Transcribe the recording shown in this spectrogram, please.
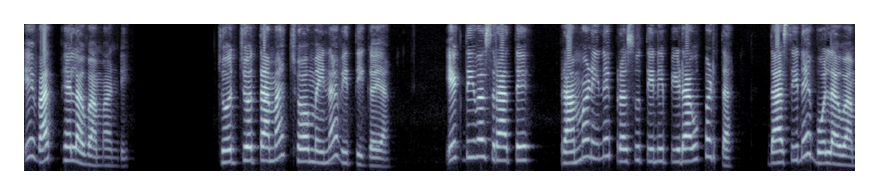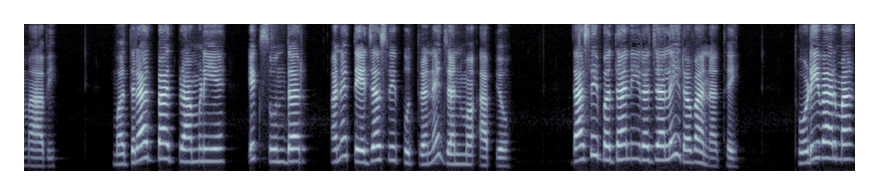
એ વાત ફેલાવવા માંડી. જોતજોતામાં છ મહિના વીતી ગયા. એક દિવસ રાતે બ્રાહ્મણીને પ્રસૂતિની પીડા ઉપડતા દાસીને બોલાવવામાં આવી. મધરાત બાદ બ્રાહ્મણીએ એક સુંદર અને તેજસ્વી પુત્રને જન્મ આપ્યો. દાસી બધાની રજા લઈ રવાના થઈ. થોડી વારમાં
